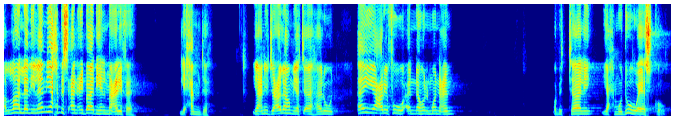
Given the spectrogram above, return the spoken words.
الله الذي لم يحبس عن عباده المعرفة لحمده. يعني جعلهم يتأهلون. ان يعرفوا أنه المنعم. وبالتالي يحمدوه ويشكروا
